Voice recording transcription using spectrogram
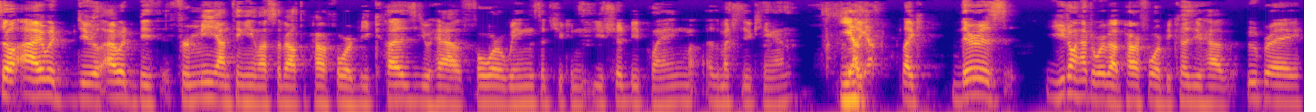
So I would do. I would be for me. I'm thinking less about the power forward because you have four wings that you can you should be playing as much as you can. Yeah. Like, like there is. You don't have to worry about power forward because you have Oubre,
